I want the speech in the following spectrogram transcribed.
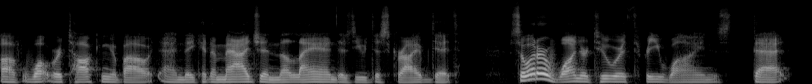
of what we're talking about and they could imagine the land as you described it. So, what are one or two or three wines that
